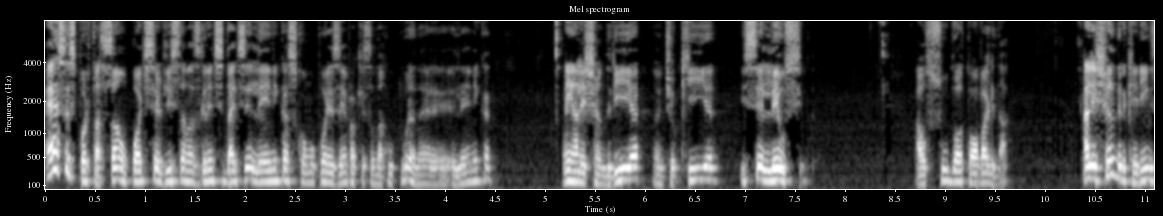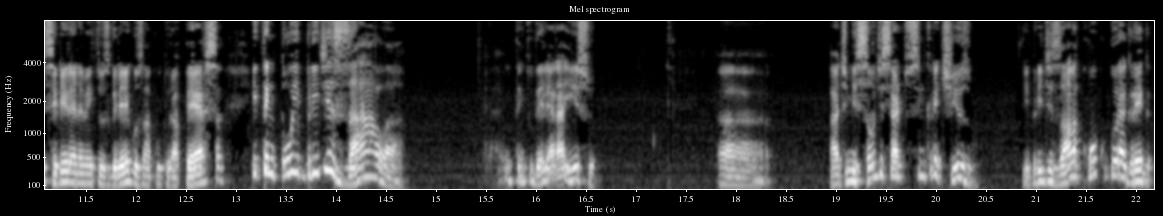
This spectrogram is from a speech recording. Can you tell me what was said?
Essa exportação pode ser vista nas grandes cidades helênicas, como por exemplo a questão da cultura né, helênica, em Alexandria, Antioquia e Seleucida, ao sul do atual Bagdá. Alexandre queria inserir elementos gregos na cultura persa e tentou hibridizá-la. O intento dele era isso. A admissão de certo sincretismo, hibridizá-la com a cultura grega,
